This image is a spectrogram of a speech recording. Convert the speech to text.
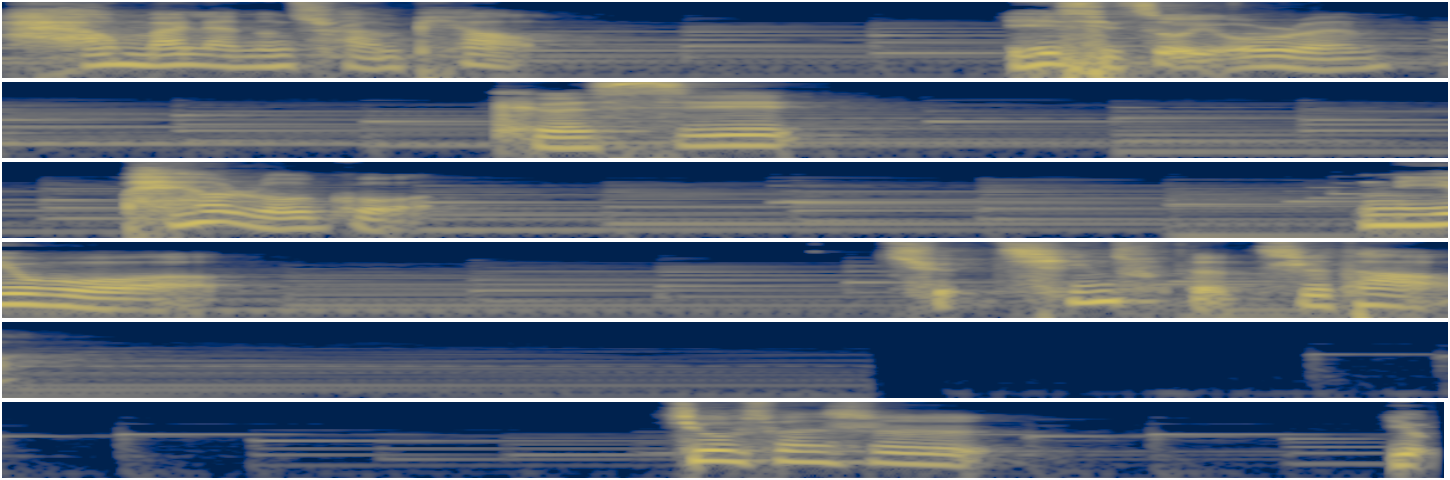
还要买两张船票，一起坐游轮。可惜没有如果，你我却清楚的知道。就算是有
